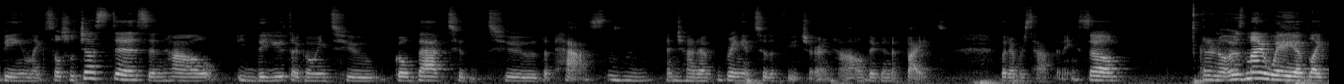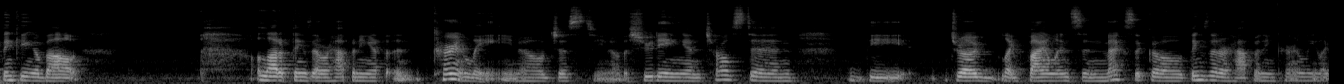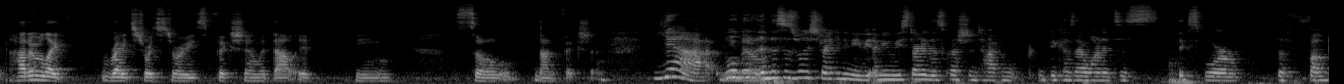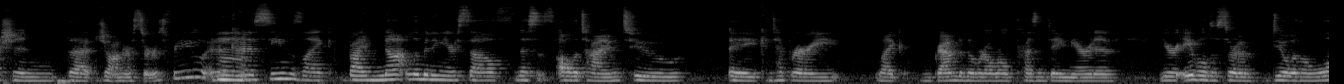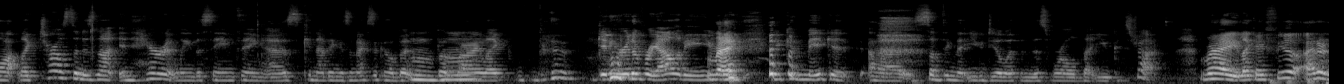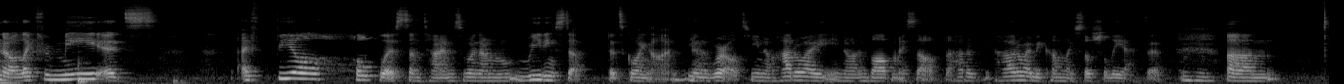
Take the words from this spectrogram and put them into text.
being like social justice and how the youth are going to go back to to the past mm-hmm. and try to bring it to the future and how they're going to fight whatever's happening. So i don't know. It was my way of like thinking about a lot of things that were happening at the currently you know just you know the shooting in charleston the drug like violence in mexico things that are happening currently like how do like write short stories fiction without it being so nonfiction yeah well You th- know? and this is really striking to me i mean we started this question talking because i wanted to s- explore the function that genre serves for you and it Mm. kind of seems like by not limiting yourself necess- all the time to a contemporary like ground in the real world present day narrative you're able to sort of deal with a lot like charleston is not inherently the same thing as kidnapping is in mexico but but Mhm. by like getting rid of reality you right can, you can make it uh, something that you deal with in this world that you construct Right. Like I feel I don't know, like for me it's I feel hopeless sometimes when I'm reading stuff that's going on Yeah. in the world. You know, how do I, you know, involve myself? How do how do I become like socially active? Um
